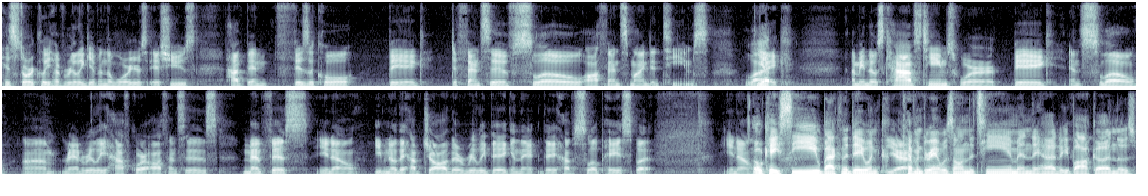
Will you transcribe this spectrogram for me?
historically have really given the Warriors issues have been physical, big, defensive, slow, offense minded teams. Like, I mean, those Cavs teams were big and slow, um, ran really half court offenses. Memphis, you know, even though they have Ja, they're really big and they, they have slow pace, but, you know, OKC back in the day when Yeah. Kevin Durant was on the team and they had Ibaka and those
